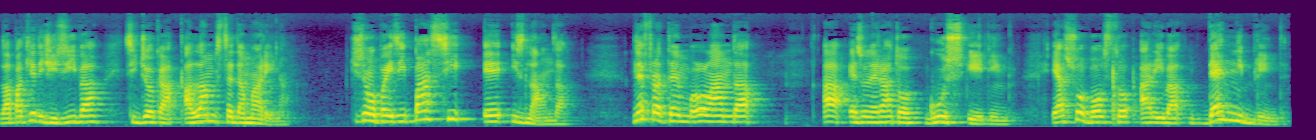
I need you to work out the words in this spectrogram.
La partita decisiva si gioca all'Amsterdam Arena. Ci sono Paesi Bassi e Islanda. Nel frattempo l'Olanda ha esonerato Gus Eating e al suo posto arriva Danny Blind,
